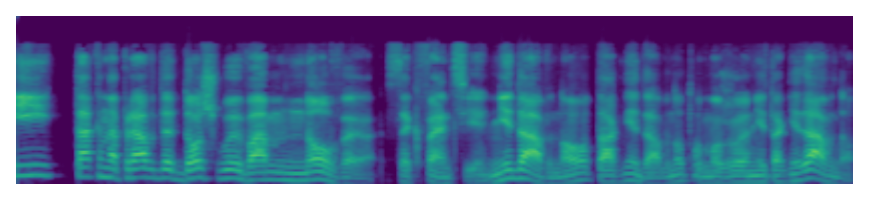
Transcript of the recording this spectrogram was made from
i tak naprawdę doszły Wam nowe sekwencje. Niedawno, tak niedawno, to może nie tak niedawno,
